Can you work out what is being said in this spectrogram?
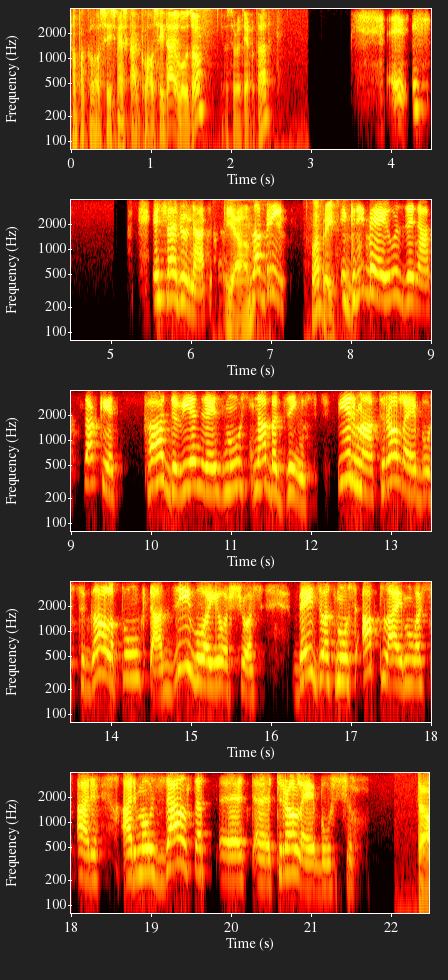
nu, paklausīsimies kādu klausītāju. Lūdzu, jūs varat jautāt? Es, es varu runāt. Jā. Labrīt! Labrīt! Gribēju uzzināt, sakiet, kad vienreiz mūsu nabadzīgus pirmā trolēbusa gala punktā dzīvojošos beidzot mūs aplaimos ar, ar mūsu zelta e, trolēbusu. Tā.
